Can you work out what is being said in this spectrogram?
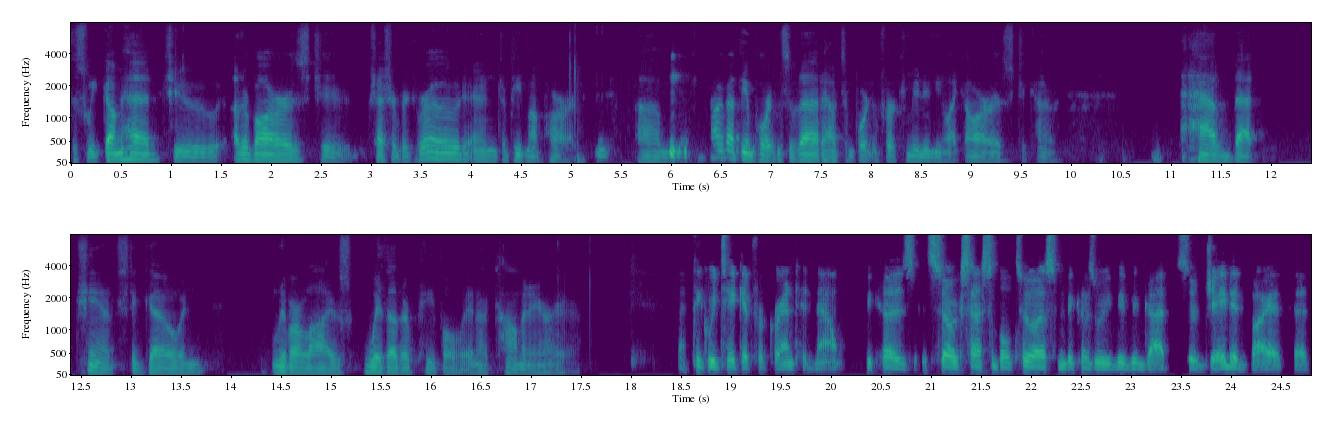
the Sweet Gum Head to other bars to Cheshire Bridge Road and to Piedmont Park. Um, talk about the importance of that, how it's important for a community like ours to kind of have that chance to go and live our lives with other people in a common area. I think we take it for granted now because it's so accessible to us and because we've even got so jaded by it that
